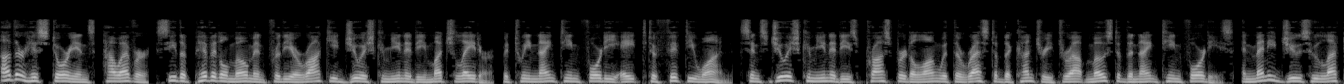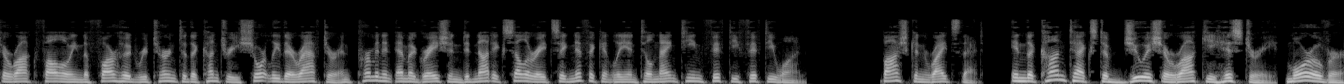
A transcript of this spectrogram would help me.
Other historians, however, see the pivotal moment for the Iraqi Jewish community much later, between 1948 to 51, since Jewish communities prospered along with the rest of the country throughout most of the 1940s, and many Jews who left Iraq following the Farhud returned to the country shortly thereafter and permanent emigration did not accelerate significantly until 1950–51. Bashkin writes that in the context of Jewish Iraqi history, moreover,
